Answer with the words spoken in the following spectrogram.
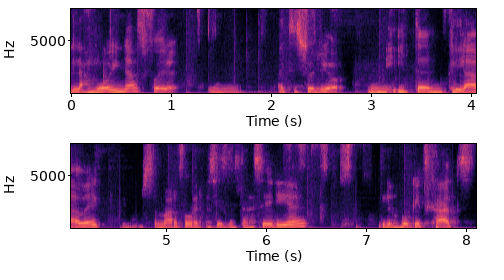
las boinas fue un accesorio un ítem clave que se marcó gracias a esta serie. Y los bucket hats,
